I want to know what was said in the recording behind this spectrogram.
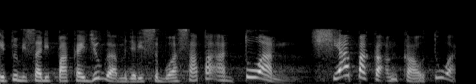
itu bisa dipakai juga menjadi sebuah sapaan. Tuhan, siapakah engkau Tuhan?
